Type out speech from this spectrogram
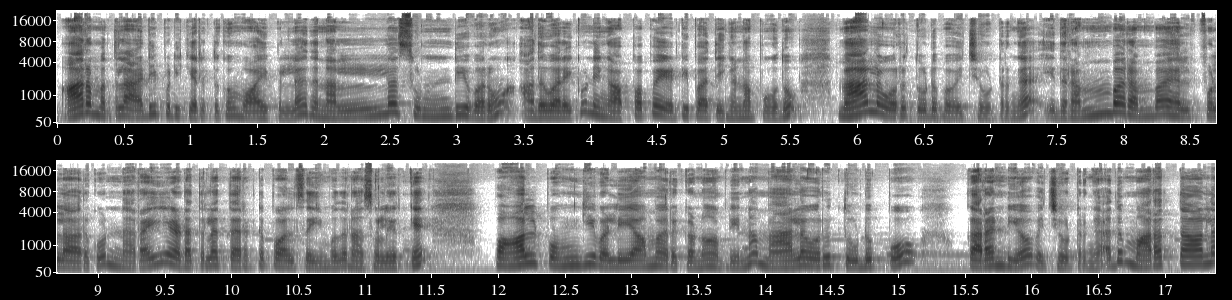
ஆரம்பத்தில் அடி பிடிக்கிறதுக்கும் வாய்ப்பில்லை. அது நல்லா சுண்டி வரும். அது வரைக்கும் நீங்கள் அப்பப்போ எட்டி பார்த்தீங்கன்னா போதும். மேலே ஒரு துடுப்பை வச்சு விட்ருங்க இது ரொம்ப ரொம்ப ஹெல்ப்ஃபுல்லாக இருக்கும். நிறைய இடத்துல திரட்டு பால் செய்யும்போது நான் சொல்லியிருக்கேன். பால் பொங்கி வழியாமல் இருக்கணும் அப்படின்னா மேலே ஒரு துடுப்போ கரண்டியோ வச்சு விட்ருங்க அது மரத்தால்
